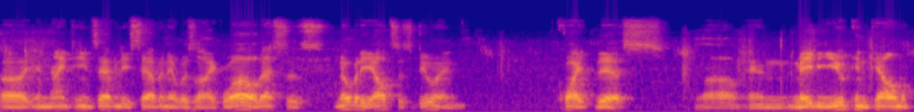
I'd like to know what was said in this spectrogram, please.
uh, in 1977, it was like, whoa, that's just, nobody else is doing quite this. Uh, and maybe you can tell,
